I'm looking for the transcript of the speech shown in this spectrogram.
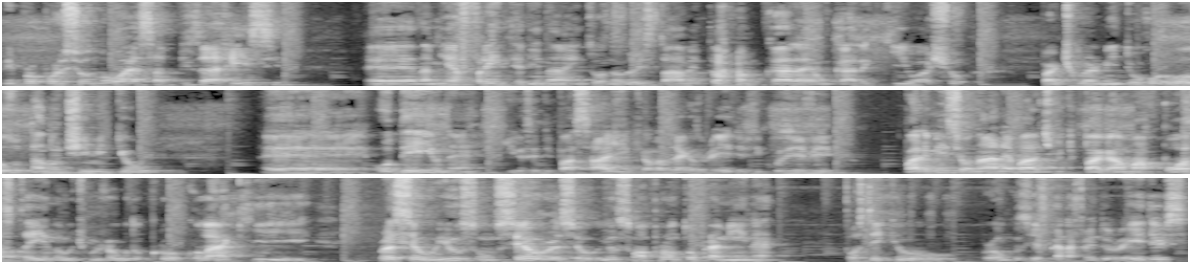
ele proporcionou essa bizarrice é, na minha frente ali na end zone onde eu estava. Então, cara, é um cara que eu acho particularmente horroroso. Tá num time que eu é, odeio, né? Diga-se de passagem, que é o Las Vegas Raiders. Inclusive, vale mencionar, né? Tive que pagar uma aposta aí no último jogo do Croco lá que Russell Wilson, seu Russell Wilson, aprontou para mim, né? Postei que o Broncos ia ficar na frente do Raiders.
